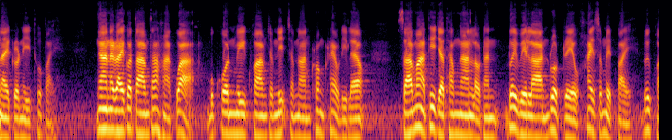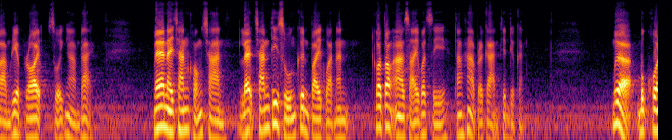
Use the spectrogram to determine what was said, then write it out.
ในกรณีทั่วไป งานอะไรก็ตามถ้าหากว่าบุคคลมีความชำนิชำนาญคล่องแคล่วดีแล้ว สามารถที่จะทำงานเหล่านั้นด้วยเวลารวดเร็วให้สำเร็จไปด้วยความเรียบร้อยสวยงามได้ แม้ในชั้นของฌานและชั้นที่สูงขึ้นไปกว่านั้น ก็ต้องอาศัยวัสีทั้ง 5 ประการเช่นเดียวกัน เมื่อบุคคล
